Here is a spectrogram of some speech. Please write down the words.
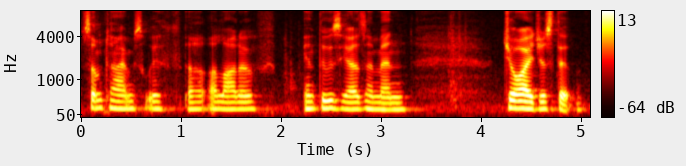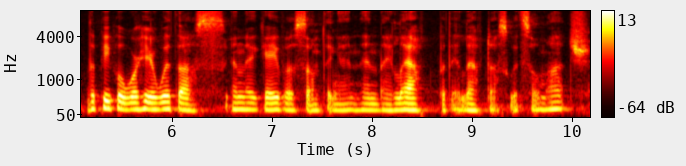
sometimes with uh, a lot of enthusiasm and joy, just that the people were here with us and they gave us something and then they left, but they left us with so much.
